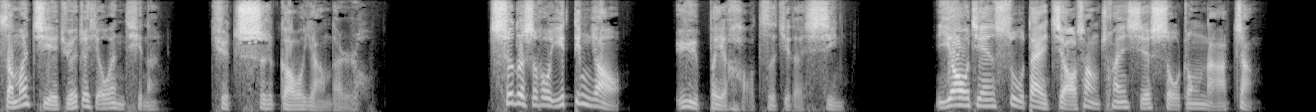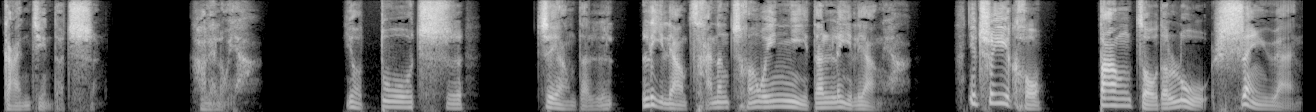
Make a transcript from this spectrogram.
怎么解决这些问题呢？去吃羔羊的肉。吃的时候一定要预备好自己的心，腰间束带，脚上穿鞋，手中拿杖，赶紧的吃。哈利路亚，要多吃这样的力量，才能成为你的力量呀！你吃一口，当走的路甚远，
